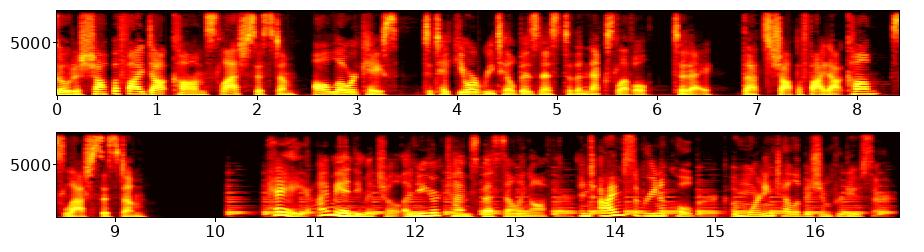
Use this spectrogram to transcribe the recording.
Go to shopify.com slash system, all lowercase, to take your retail business to the next level today. That's shopify.com slash system. Hey, I'm Andie Mitchell, a New York Times bestselling author. And I'm Sabrina Kohlberg, a morning television producer.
